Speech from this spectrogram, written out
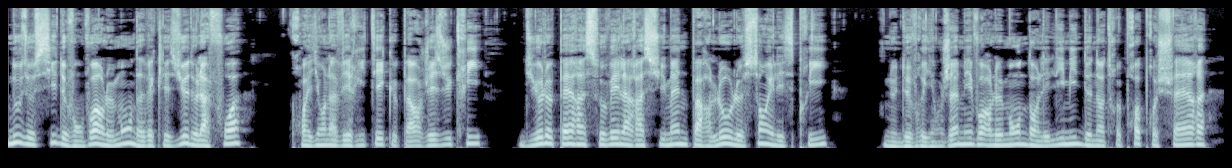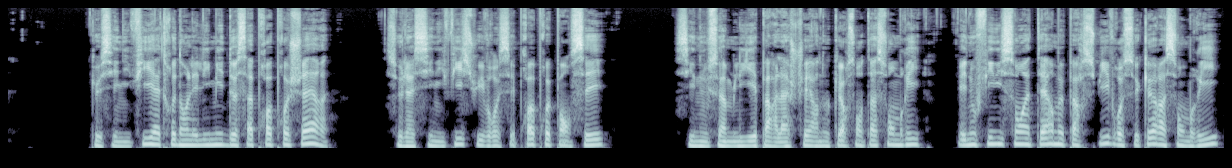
Nous aussi devons voir le monde avec les yeux de la foi, croyant la vérité que par Jésus-Christ, Dieu le Père a sauvé la race humaine par l'eau, le sang et l'esprit. Nous ne devrions jamais voir le monde dans les limites de notre propre chair. Que signifie être dans les limites de sa propre chair? Cela signifie suivre ses propres pensées. Si nous sommes liés par la chair, nos cœurs sont assombris, et nous finissons à terme par suivre ce cœur assombri.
